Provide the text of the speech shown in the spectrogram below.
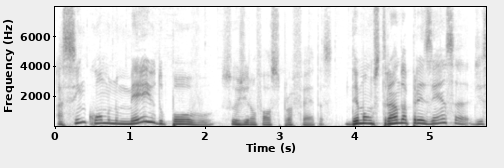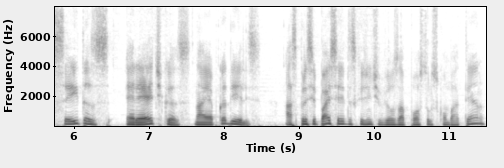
assim como no meio do povo surgiram falsos profetas, demonstrando a presença de seitas heréticas na época deles. as principais seitas que a gente vê os apóstolos combatendo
